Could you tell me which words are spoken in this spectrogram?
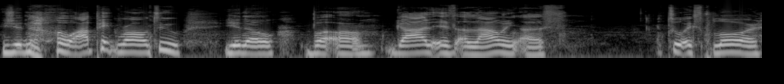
You know, I pick wrong too, you know, but um God is allowing us to explore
